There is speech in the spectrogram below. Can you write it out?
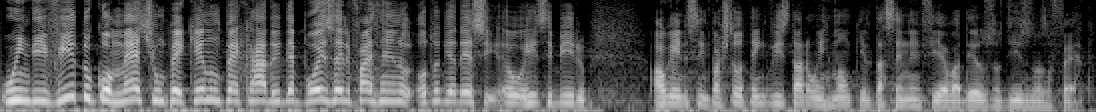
O indivíduo comete um pequeno pecado e depois ele faz. Outro dia desse, eu recebi alguém disse assim, pastor, tem que visitar um irmão que ele está sendo infiel a Deus nos dias nas ofertas.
